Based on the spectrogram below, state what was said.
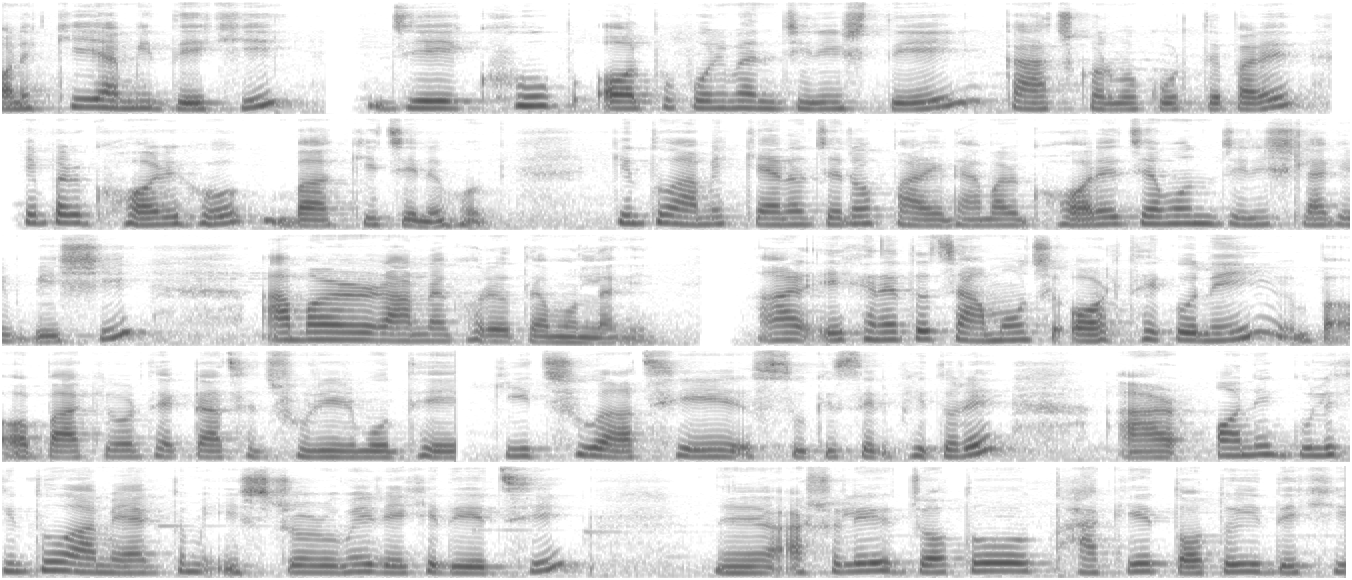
অনেকেই আমি দেখি যে খুব অল্প পরিমাণ জিনিস দিয়েই কাজকর্ম করতে পারে, এবার ঘরে হোক বা কিচেনে হোক। কিন্তু আমি কেন যেন পারি না, আমার ঘরে যেমন জিনিস লাগে বেশি, আমার রান্নাঘরেও তেমন লাগে। আর এখানে তো চামচ অর্ধেকও নেই বাকি অর্ধেকটা আছে ঝুড়ির মধ্যে, কিছু আছে সুকেসের ভিতরে। আর অনেকগুলি কিন্তু আমি একদম স্টোর রুমে রেখে দিয়েছি। আসলে যত থাকে ততই দেখি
